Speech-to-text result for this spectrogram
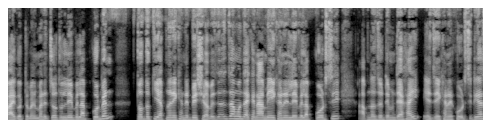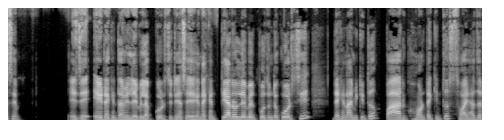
বাই করতে পারেন। মানে যত লেভেল আপ করবেন, তত কি আপনার এখানে বেশি হবে। যেমন দেখেন আমি এখানে লেভেল আপ করছি, আপনার যদি আমি দেখাই, এই যে এখানে করছি, ঠিক আছে? এই যে এটা কিন্তু আমি লেভেল আপ করছি, ঠিক আছে? এখানে দেখেন তেরো লেভেল পর্যন্ত করছি। দেখেন আমি কিন্তু পার ঘণ্টা কিন্তু ছয় হাজার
